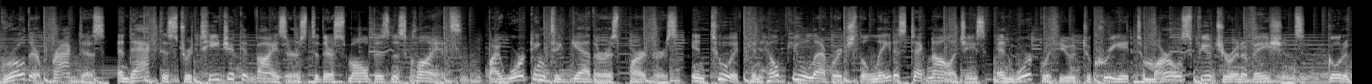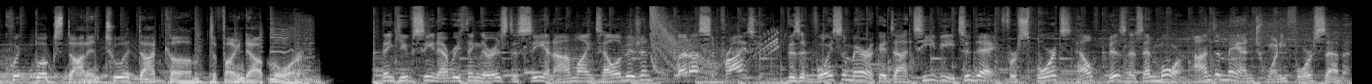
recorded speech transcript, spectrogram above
grow their practice, and act as strategic advisors to their small business clients. By working together as partners, Intuit can help you leverage the latest technologies and work with you to create tomorrow's future innovations. Go to QuickBooks QuickBooks.intuit.com to find out more. Think you've seen everything there is to see in online television? Let us surprise you. Visit VoiceAmerica.tv today for sports, health, business, and more on demand 24 7.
